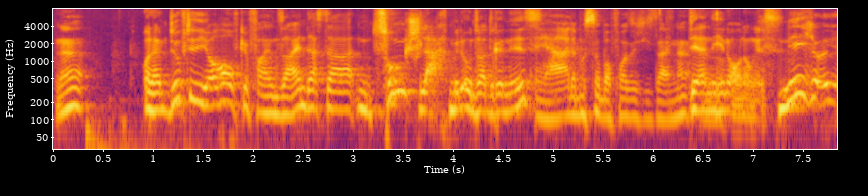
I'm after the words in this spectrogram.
Ne? Und dann dürfte dir auch aufgefallen sein, dass da ein Zungenschlag mitunter drin ist, Ja, da musst du aber vorsichtig sein. Ne? der nicht in Ordnung ist. Nee, ich äh,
